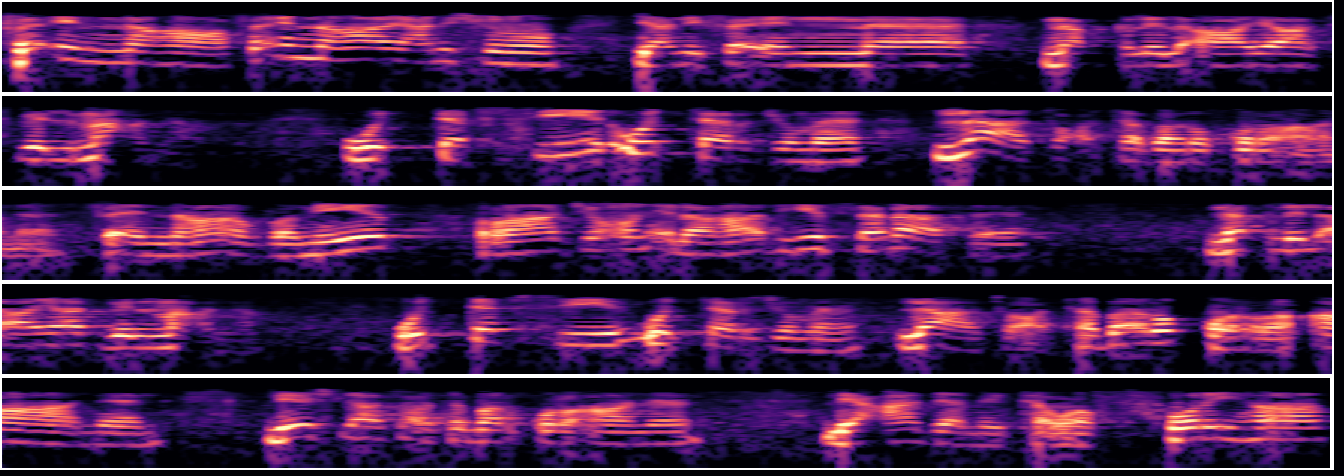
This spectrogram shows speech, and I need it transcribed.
فإنها فإنها يعني شنو؟ يعني فإن نقل الآيات بالمعنى والتفسير والترجمة لا تعتبر قرآنا. فإنها ضمير راجع إلى هذه الثلاثة. نقل الآيات بالمعنى. والتفسير والترجمة لا تعتبر قرآنا. ليش لا تعتبر قرآنا؟ لعدم توفرها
